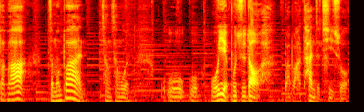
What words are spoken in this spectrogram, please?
爸爸，怎么办？畅畅问。我我我也不知道啊。爸爸叹着气说：“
